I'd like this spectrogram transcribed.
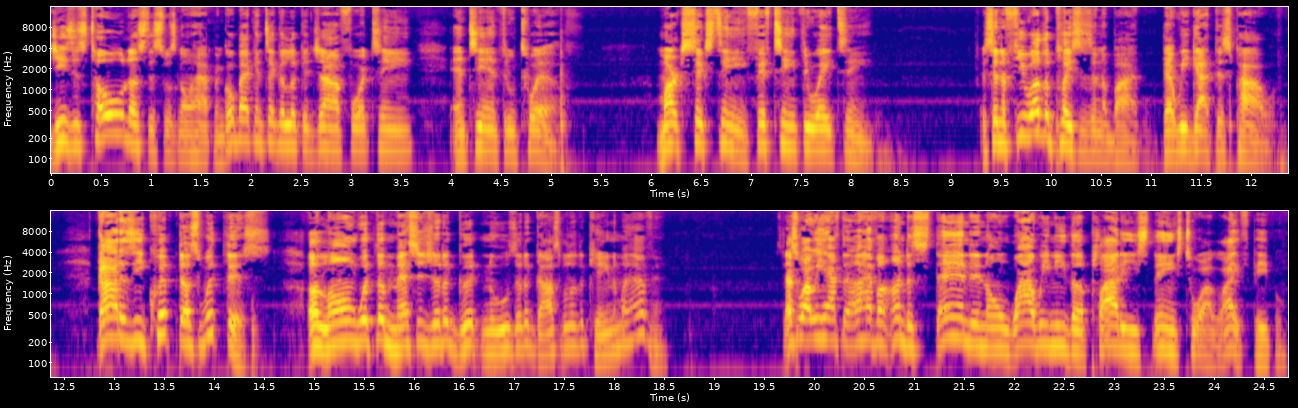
Jesus told us this was going to happen. Go back and take a look at John 14 and 10 through 12. Mark 16, 15 through 18. It's in a few other places in the Bible that we got this power. God has equipped us with this, along with the message of the good news of the gospel of the kingdom of heaven. That's why we have to have an understanding on why we need to apply these things to our life, people.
